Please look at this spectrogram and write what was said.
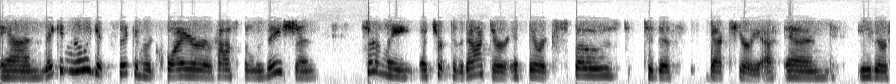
and they can really get sick and require hospitalization. Certainly, a trip to the doctor if they're exposed to this bacteria, and either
